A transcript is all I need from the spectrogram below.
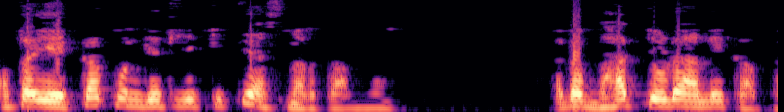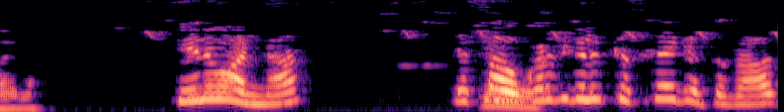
आता एका कुंडीतली किती असणार काम? आता भात तेवढं आले कापायला. ते ना अण्णा. त्या सावकाराच्या गलीत कसं काय करतात आज?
